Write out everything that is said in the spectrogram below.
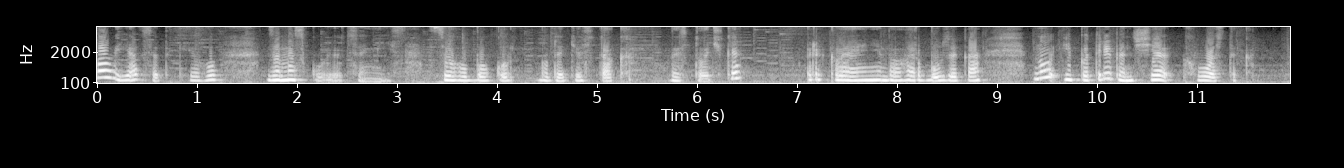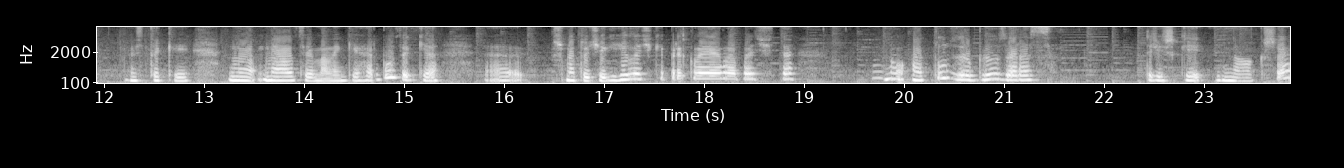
мав, я все-таки його замаскую це місце. З цього боку будуть ось так листочки приклеєні до гарбузика. Ну і потрібен ще хвостик. Ось такий. На, на цей маленький гарбузик я е, шматочок гілочки приклеїла, бачите. Ну, а тут зроблю зараз трішки інакше.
